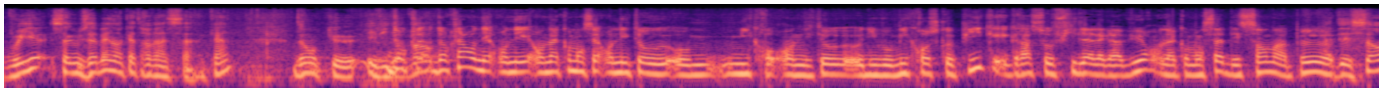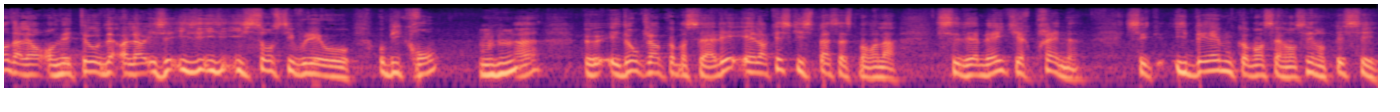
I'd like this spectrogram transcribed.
vous voyez, ça nous amène en 85. hein. Donc euh, évidemment... Donc, là- donc là, on, est, on, est, on a commencé, on était au, au micro, on était au, au niveau microscopique et grâce au fil à la gravure, on a commencé à descendre un peu. à descendre. Alors, on était au, alors ils, ils- ils sont, si vous voulez, au, au micron. Mhm. hein. Euh, et donc là, on commençait à aller. Et alors, qu'est-ce qui se passe à ce moment-là? C'est les Américains qui reprennent. C'est IBM commence à lancer dans le PC.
